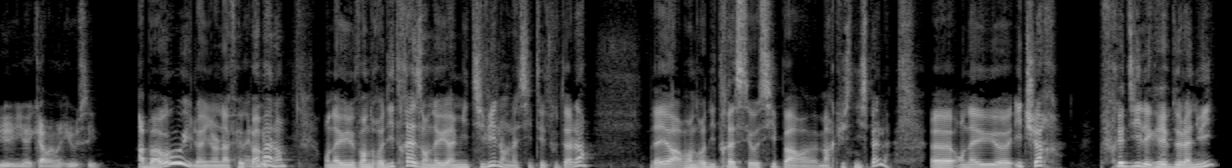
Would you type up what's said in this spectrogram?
il a quand même réussi. Ah bah oui, oui, il, a- il en a fait pas oui. mal. hein. On a eu Vendredi 13, on a eu Amityville, on l'a cité tout à l'heure. D'ailleurs, Vendredi 13, c'est aussi par euh, Marcus Nispel. Euh, on a eu euh, Hitcher, Freddy les griffes de la nuit,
